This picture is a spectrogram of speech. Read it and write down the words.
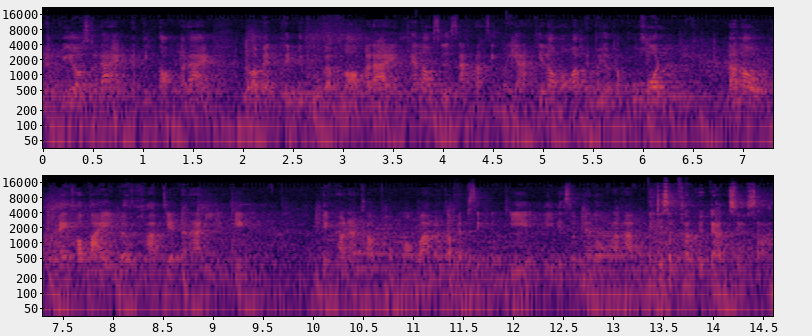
เป็น Reels ก็ได้ เป็น TikTok ก็ได้ หรือว่าเป็นคลิป YouTube แบบล็อกก็ได้ แค่เราสื่อสารบางสิ่งบางอย่างที่เรามองว่าเป็นประโยชน์กับผู้คน แล้วเราให้เขาไปด้วยความเจตนาดีจริงๆ เพียงเท่านั้นครับ ผมมองว่ามันก็เป็นสิ่งหนึ่งที่ดีที่สุดในโลกแล้วครับที่สำคัญคือการสื่อสาร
